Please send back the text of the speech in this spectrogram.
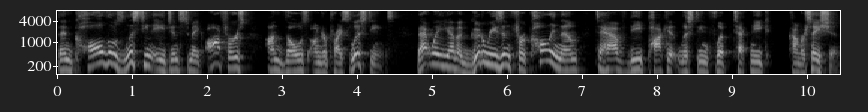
Then call those listing agents to make offers on those underpriced listings. That way you have a good reason for calling them to have the pocket listing flip technique conversation.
